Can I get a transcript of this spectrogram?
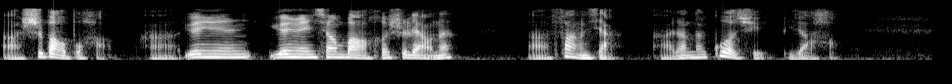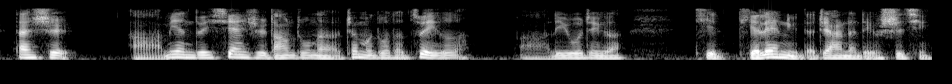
啊，施暴不好啊，冤冤冤冤相报何时了呢？啊，放下啊，让它过去比较好。但是啊，面对现实当中的这么多的罪恶啊，例如这个铁铁链女的这样的这个事情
